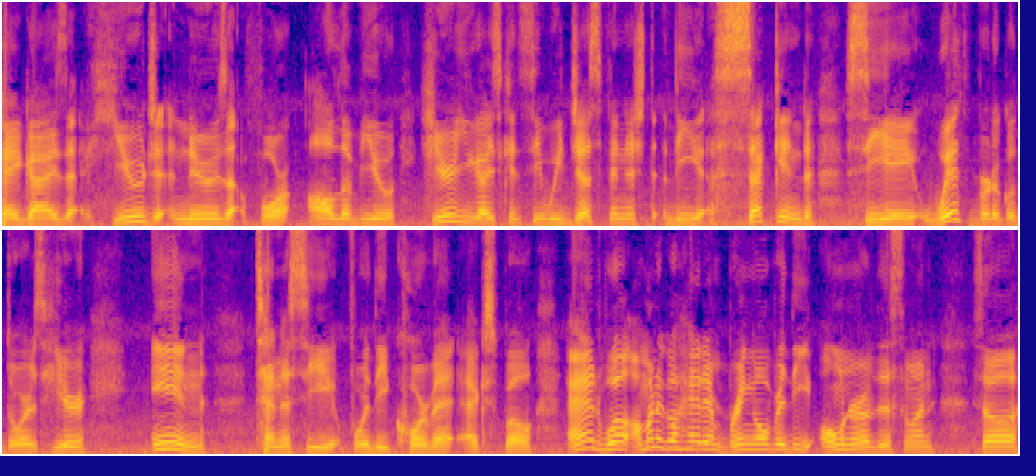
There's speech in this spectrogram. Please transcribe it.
Okay guys, huge news for all of you. Here you guys can see we just finished the second C8 with vertical doors here in Tennessee for the Corvette Expo. And well, I'm gonna go ahead and bring over the owner of this one. So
